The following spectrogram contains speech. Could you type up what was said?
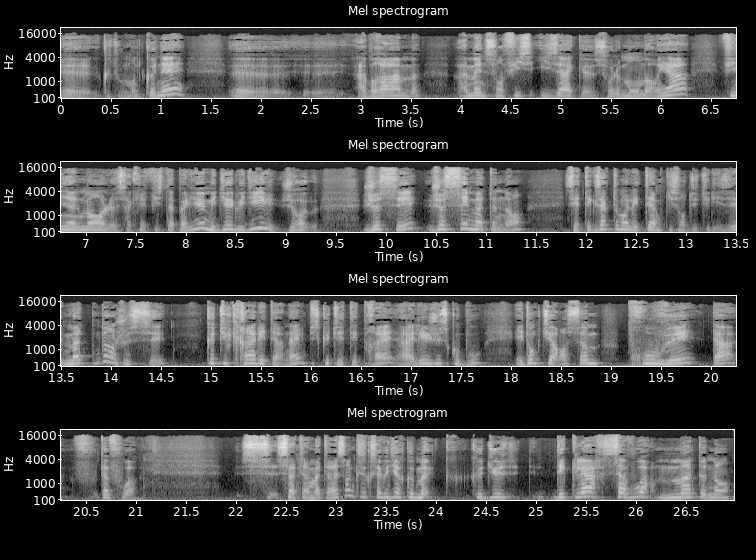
euh, que tout le monde connaît, euh, euh, Abraham amène son fils Isaac sur le mont Moria. Finalement, le sacrifice n'a pas lieu, mais Dieu lui dit, je, sais, je sais maintenant c'est exactement les termes qui sont utilisés. Maintenant, je sais que tu crains l'Éternel puisque tu étais prêt à aller jusqu'au bout et donc tu as en somme prouvé ta, ta foi. C'est un terme intéressant. Qu'est-ce que ça veut dire que, que Dieu déclare savoir maintenant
